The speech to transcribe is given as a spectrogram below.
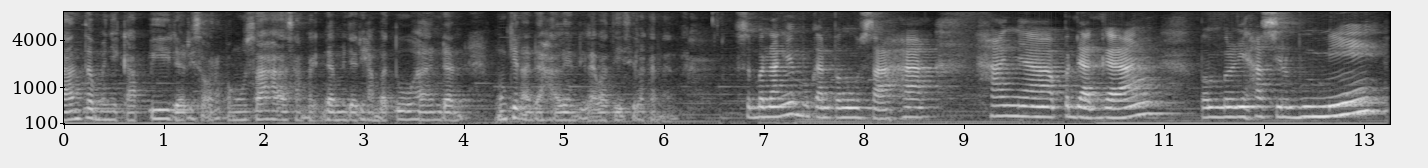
tante menyikapi dari seorang pengusaha sampai dan menjadi hamba Tuhan dan mungkin ada hal yang dilewati silakan tante sebenarnya bukan pengusaha, hanya pedagang, pembeli hasil bumi,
